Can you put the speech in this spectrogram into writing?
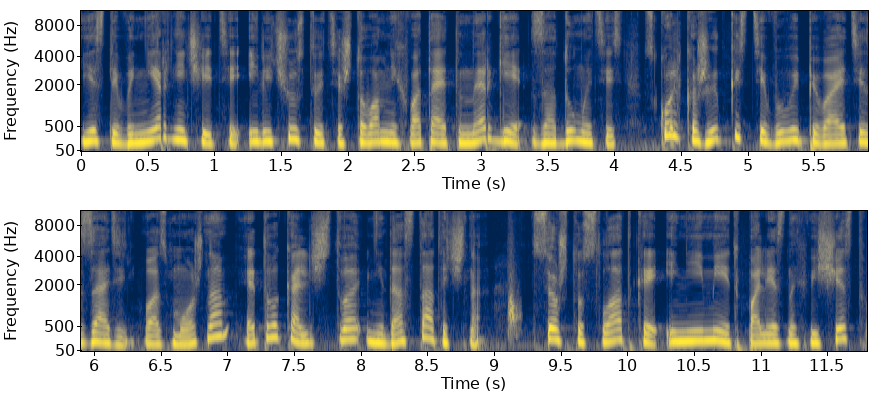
Если вы нервничаете или чувствуете, что вам не хватает энергии, задумайтесь, сколько жидкости вы выпиваете за день. Возможно, этого количества недостаточно. Все, что сладкое и не имеет полезных веществ,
